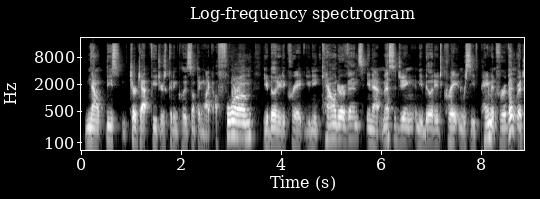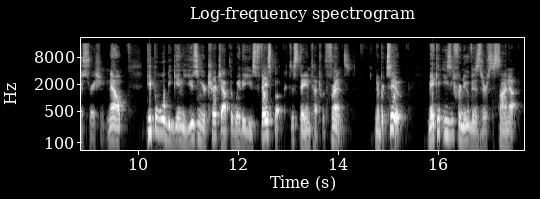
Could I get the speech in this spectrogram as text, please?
Now, these church app features could include something like a forum, the ability to create unique calendar events, in app messaging, and the ability to create and receive payment for event registration. Now, people will begin using your church app the way they use Facebook to stay in touch with friends. Number two, make it easy for new visitors to sign up.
